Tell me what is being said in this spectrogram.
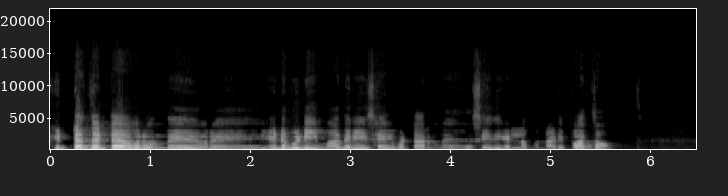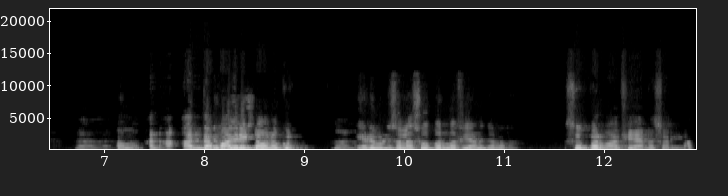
கிட்டத்தட்ட அவர் வந்து ஒரு எடுபிடி மாதிரி செயல்பட்டாருன்னு செய்திகள்ல முன்னாடி பார்த்தோம். அந்த- மாதிரி டோனுக்கு எடுபடின்னு சொல்லலாம் சூப்பர் மஃபியான்னு சொல்லலாம். சூப்பர் மாஃபியான்னு சொல்லலாம்.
